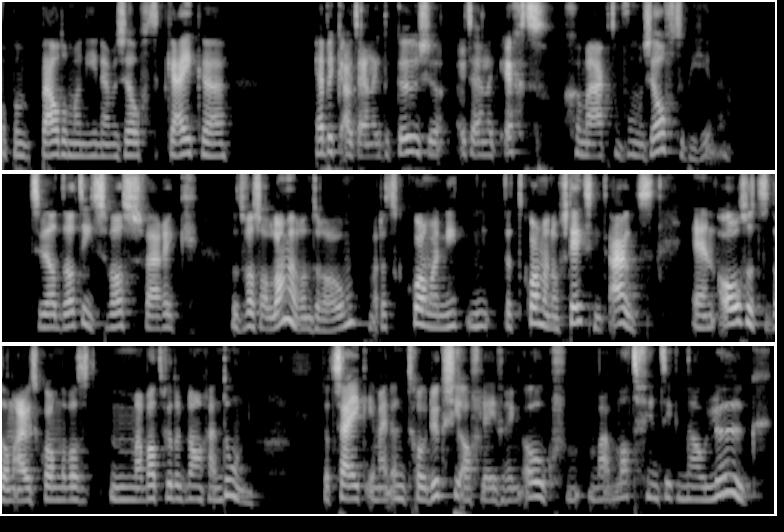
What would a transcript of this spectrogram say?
op een bepaalde manier naar mezelf te kijken, heb ik uiteindelijk de keuze uiteindelijk echt gemaakt om voor mezelf te beginnen. Terwijl dat iets was waar ik, dat was al langer een droom, maar dat kwam er, niet, dat kwam er nog steeds niet uit. En als het dan uitkwam, dan was het, maar wat wil ik dan gaan doen? Dat zei ik in mijn introductieaflevering ook. Maar wat vind ik nou leuk?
